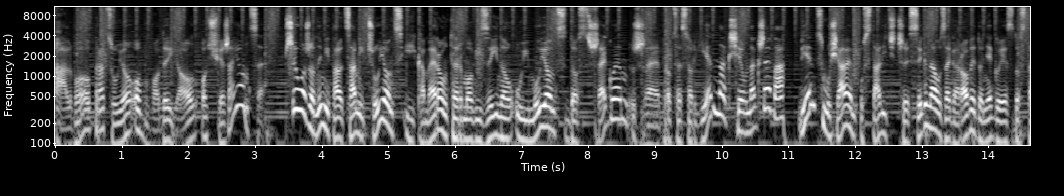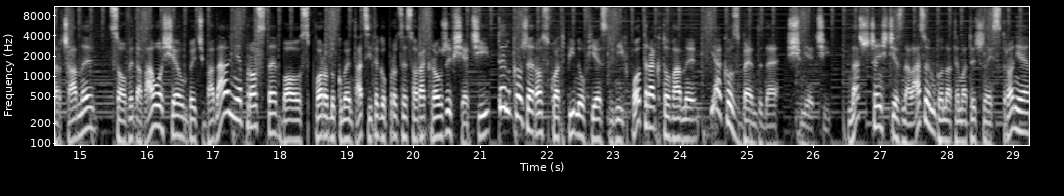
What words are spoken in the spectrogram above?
albo pracują obwody ją odświeżające. Przyłożonymi palcami czując i kamerą termowizyjną ujmując, dostrzegłem, że procesor jednak się nagrzewa, więc musiałem ustalić, czy sygnał zegarowy do niego jest dostarczany, co wydawało się być badalnie proste, bo sporo dokumentacji tego procesora krąży w sieci, tylko że rozkład pinów jest w nich potraktowany jako zbędne śmieci. Na szczęście znalazłem go na tematycznej stronie,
